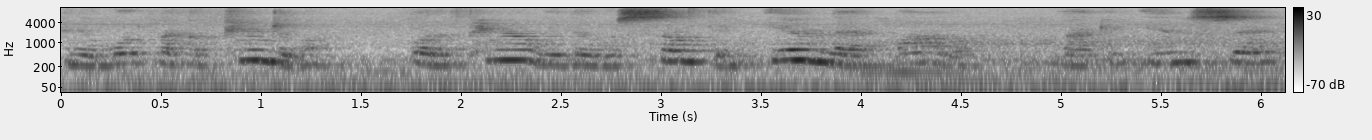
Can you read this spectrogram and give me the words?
and it worked like a pendulum. But apparently there was something in that bottle, like an insect.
